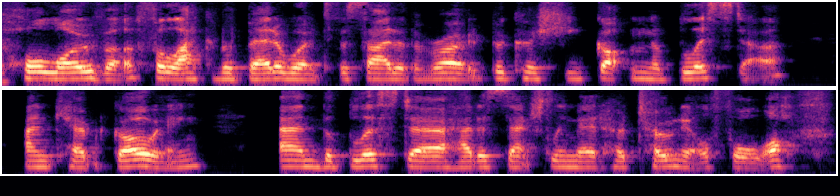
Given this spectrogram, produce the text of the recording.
pull over, for lack of a better word, to the side of the road because she'd gotten a blister and kept going. And the blister had essentially made her toenail fall off.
